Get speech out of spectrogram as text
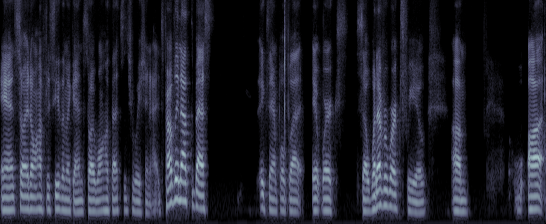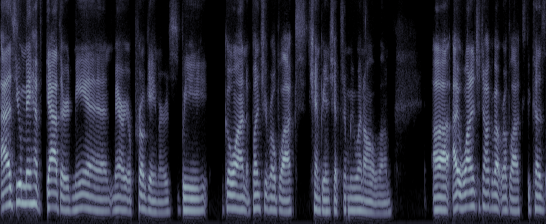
And so I don't have to see them again. So I won't have that situation. It's probably not the best example, but it works. So whatever works for you. Um, uh, as you may have gathered, me and Mary are pro gamers. We go on a bunch of Roblox championships and we win all of them uh, I wanted to talk about Roblox because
